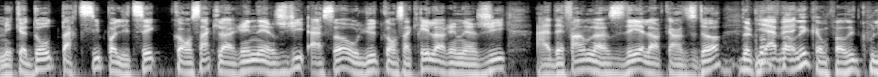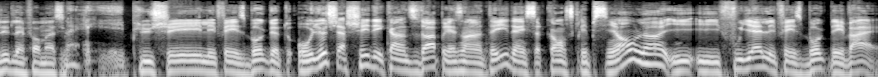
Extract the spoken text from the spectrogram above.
mais que d'autres partis politiques consacrent leur énergie à ça au lieu de consacrer leur énergie à défendre leurs idées et leurs candidats. De quoi vous parlez quand vous parlez de couler de l'information? Ben, éplucher les Facebook de tout. Au lieu de chercher des candidats à présenter dans les circonscriptions, là, ils, fouillaient les Facebook des Verts.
